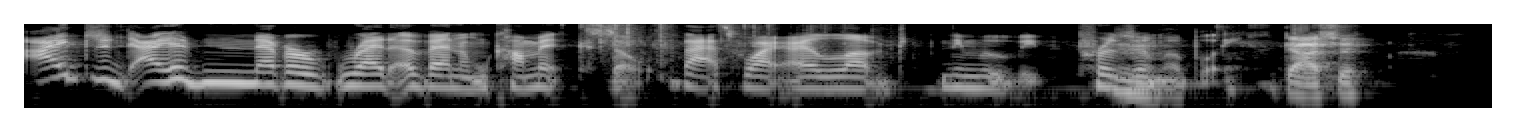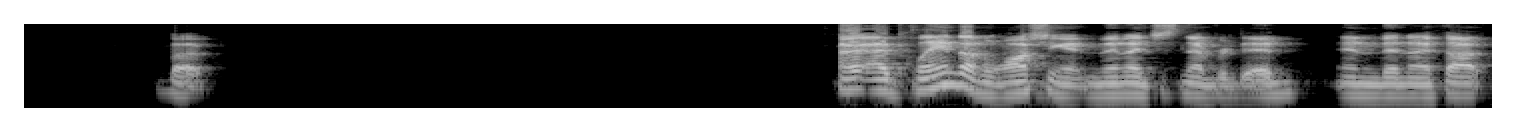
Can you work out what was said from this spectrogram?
I did. I had never read a Venom comic, so that's why I loved the movie. Presumably, Gotcha. But I, I planned on watching it and then I just never did. And then I thought,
